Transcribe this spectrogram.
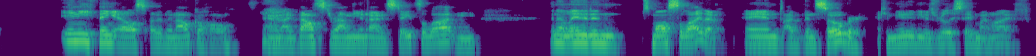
anything else other than alcohol. And I bounced around the United States a lot. And then I landed in small Salida and I've been sober. Community has really saved my life.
